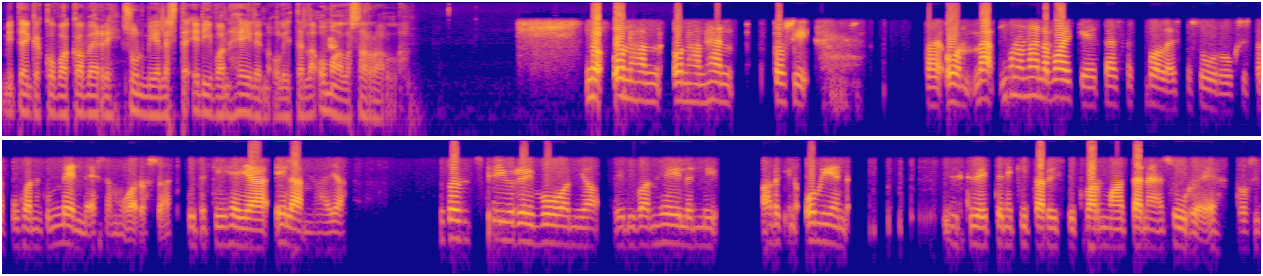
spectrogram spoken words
mitenkä kova kaveri sun mielestä Edi Van Halen oli tällä omalla saralla? No onhan, onhan hän tosi, tai on. Mä, mun on aina vaikea tästä kuolleista suuruuksista puhua niin kuin menneessä muodossa, että kuitenkin he jää elämään ja Steve Ray Vaughan ja Eddie Van Halen, niin ainakin omien yhtyeiden ja kitaristit varmaan tänään suree tosi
